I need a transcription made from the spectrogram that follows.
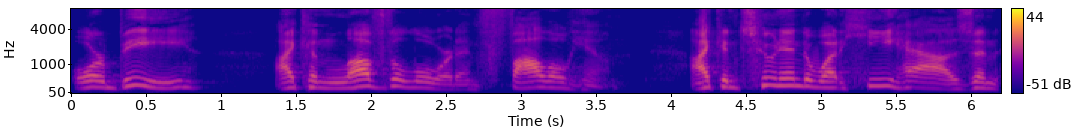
Or B, I can love the Lord and follow Him. I can tune into what He has and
